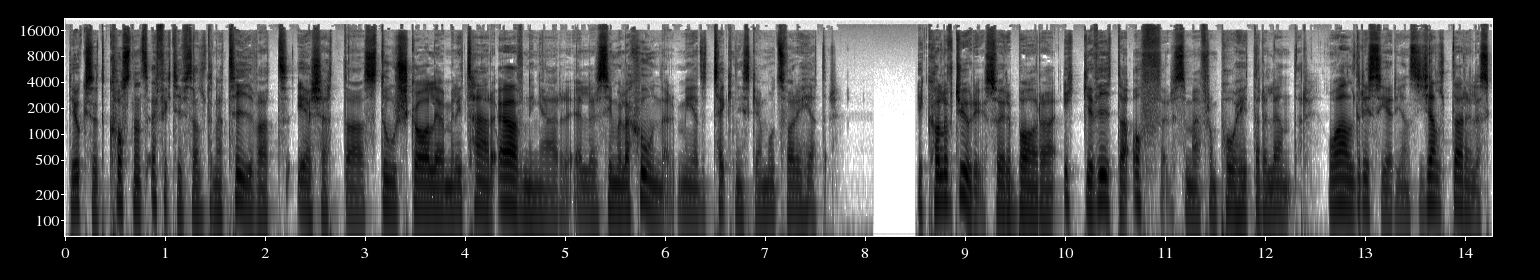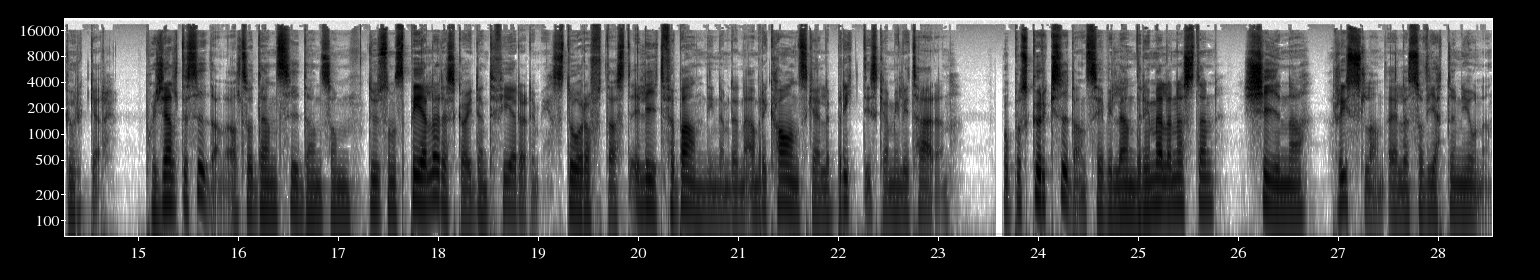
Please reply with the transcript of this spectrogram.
Det är också ett kostnadseffektivt alternativ att ersätta storskaliga militärövningar eller simulationer med tekniska motsvarigheter. I Call of Duty så är det bara icke-vita offer som är från påhittade länder och aldrig seriens hjältar eller skurkar. På hjältesidan, alltså den sidan som du som spelare ska identifiera dig med, står oftast elitförband inom den amerikanska eller brittiska militären. Och på skurksidan ser vi länder i Mellanöstern, Kina, Ryssland eller Sovjetunionen.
